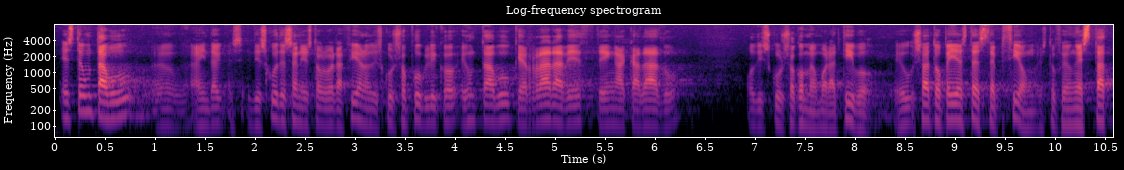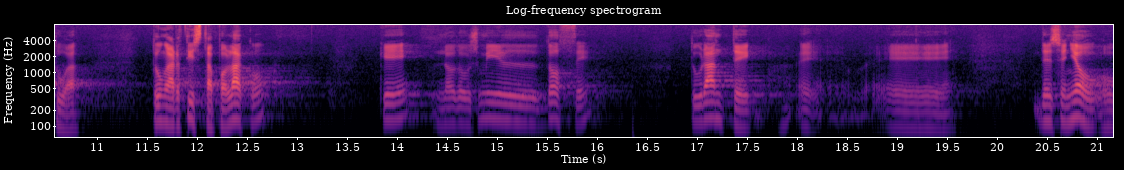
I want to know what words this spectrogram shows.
Este é un tabú, eh, ainda discútese na historiografía, no discurso público, é un tabú que rara vez ten acadado o discurso conmemorativo. Eu xa topei esta excepción, isto foi unha estatua dun artista polaco que no 2012, durante eh, eh, deseñou ou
